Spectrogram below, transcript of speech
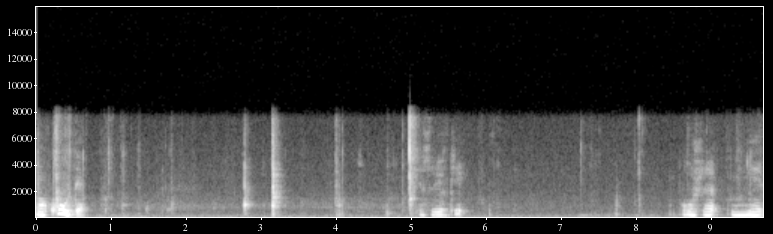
No kurde. Jezu, jakie... Boże, nie.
